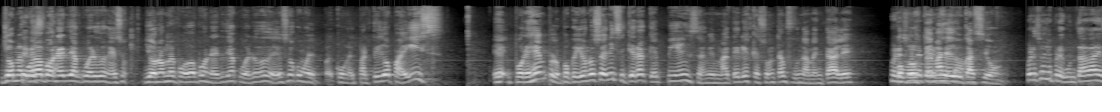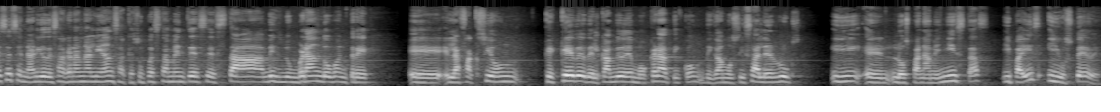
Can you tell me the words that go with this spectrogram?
Yo me Teresa. puedo poner de acuerdo en eso. Yo no me puedo poner de acuerdo de eso con el, con el partido país. Eh, por ejemplo, porque yo no sé ni siquiera qué piensan en materias que son tan fundamentales Por como los temas de educación. Por eso le preguntaba ese escenario de esa gran alianza que supuestamente se está vislumbrando entre eh, la facción que quede del cambio democrático, digamos, si sale Rux, y eh, los panameñistas y país y ustedes.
